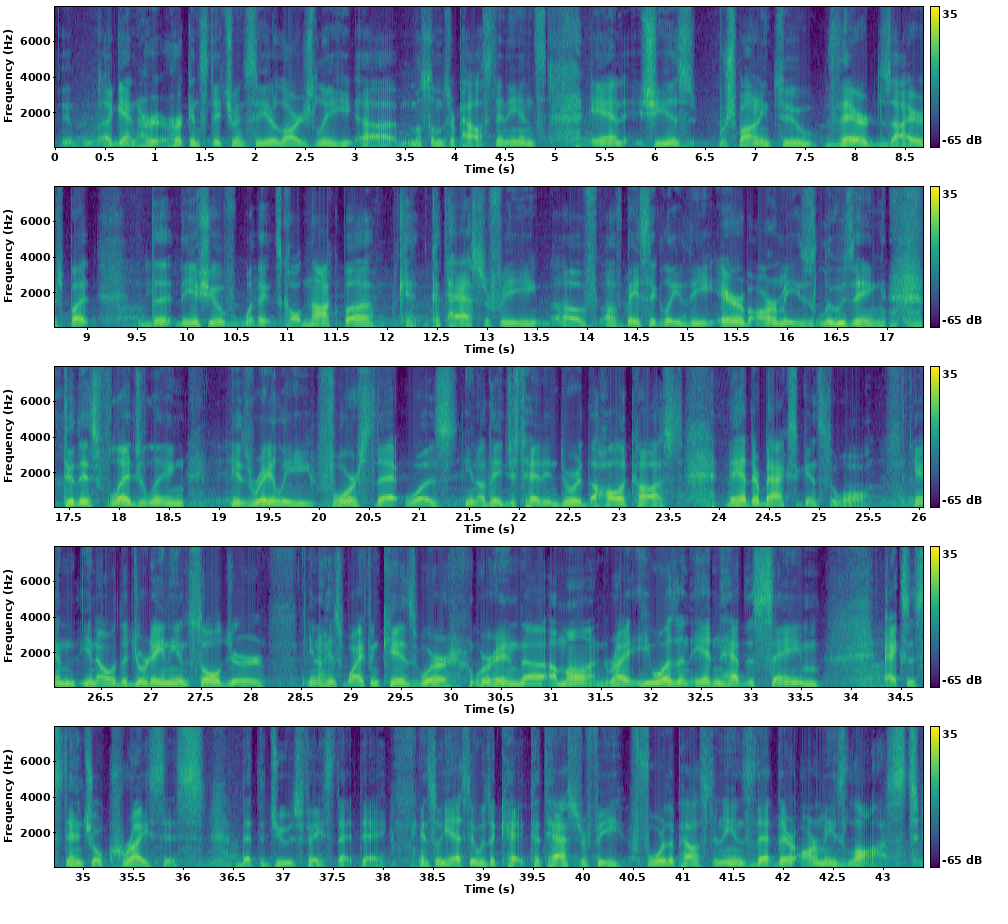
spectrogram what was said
again her her constituency are largely uh, Muslims or Palestinians, and she is responding to their desires, but the the issue of what it's called Nakba ca- catastrophe of of basically the Arab armies losing to this fledgling Israeli force that was, you know, they just had endured the Holocaust. They had their backs against the wall. And, you know, the Jordanian soldier, you know, his wife and kids were, were in uh, Amman, right? He wasn't, he didn't have the same existential crisis that the Jews faced that day. And so, yes, it was a ca- catastrophe for the Palestinians that their armies lost.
